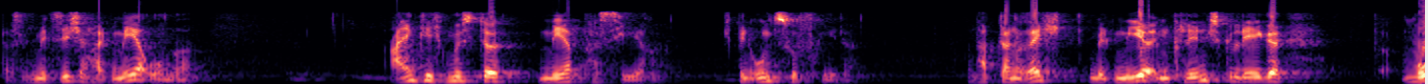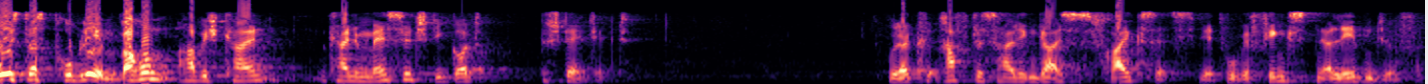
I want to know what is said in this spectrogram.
Das ist mit Sicherheit mehr Umme. Eigentlich müsste mehr passieren. Ich bin unzufrieden und habe dann recht mit mir im Clinch gelegen. Wo ist das Problem? Warum habe ich kein, keine Message, die Gott bestätigt? Wo der Kraft des Heiligen Geistes freigesetzt wird, wo wir Pfingsten erleben dürfen.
